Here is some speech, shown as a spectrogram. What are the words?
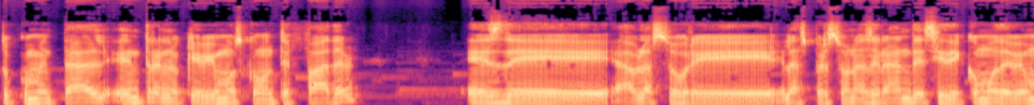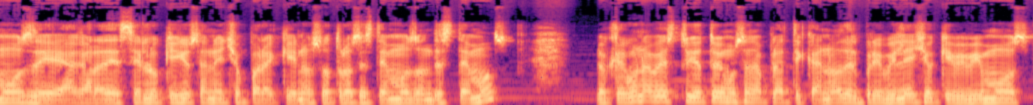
documental entra en lo que vimos con The Father. Es de, habla sobre las personas grandes y de cómo debemos de agradecer lo que ellos han hecho para que nosotros estemos donde estemos. Lo que alguna vez tú y yo tuvimos una plática, ¿no? Del privilegio que vivimos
